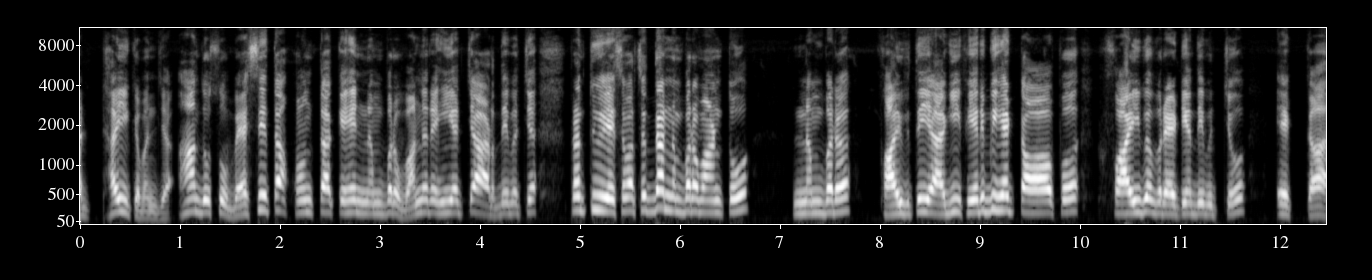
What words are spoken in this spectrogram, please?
2851 ਹਾਂ ਦੋਸਤੋ, ਵੈਸੇ ਤਾਂ ਹੁਣ ਤੱਕ ਇਹ ਨੰਬਰ 1 ਰਹੀ ਹੈ ਝਾੜ ਦੇ ਵਿੱਚ, ਪਰੰਤੂ ਇਸ ਵਾਰ ਸਿੱਧਾ ਨੰਬਰ 1 ਤੋਂ ਨੰਬਰ 5 ਤੇ ਆ ਗਈ। ਫਿਰ ਵੀ ਇਹ ਟੌਪ 5 ਵੈਰਾਈਟੀਆਂ ਦੇ ਵਿੱਚੋਂ ਇੱਕ ਆ।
